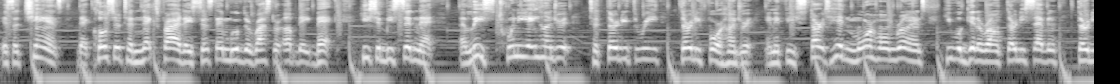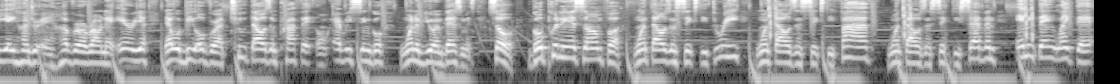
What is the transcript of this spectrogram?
it's a chance that closer to next Friday, since they moved the roster update back, he should be sitting at at least 2,800 to 33, 3,400. And if he starts hitting more home runs, he will get around 37, 3,800 and hover around that area. That would be over a 2,000 profit on every single one of your investments. So go put in some for 1,063, 1,065, 1,067, anything like that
